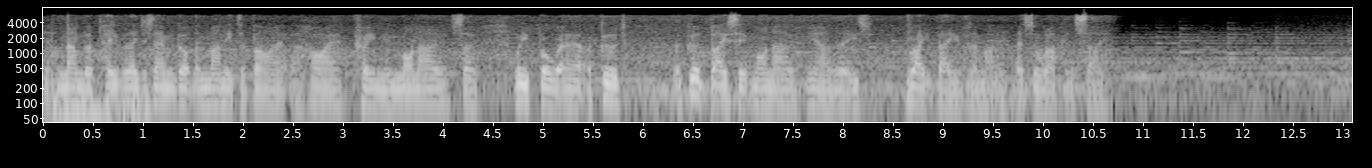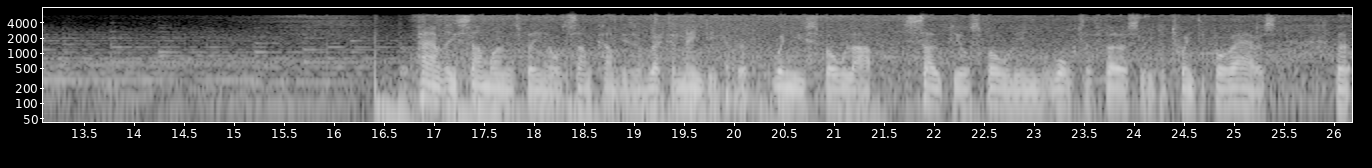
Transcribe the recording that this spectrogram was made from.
a number of people. They just haven't got the money to buy a high premium mono. So we've brought out a good a good basic mono you know that is great value for the money. That's all I can say. Apparently someone has been or some companies have recommended that when you spool up soak your spool in water firstly for 24 hours. But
